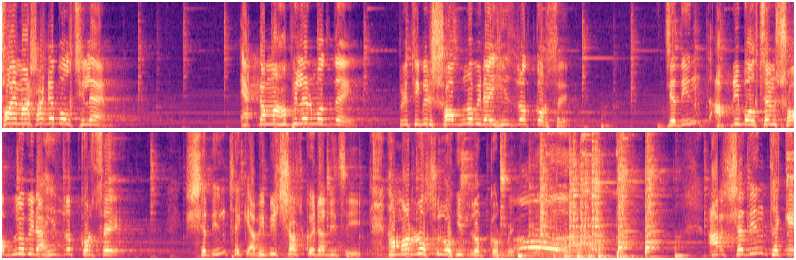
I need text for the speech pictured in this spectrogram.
ছয় মাস আগে বলছিলেন, একটা মাহফিলের মধ্যে পৃথিবীর সব নবীরাই হিজরত করছে। যেদিন আপনি বলছেন সব নবীরা হিজরত করছে, সেদিন থেকে আমি বিশ্বাস করে নিছি আমার রসুলও হিজরত করবে। আর সেদিন থেকে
